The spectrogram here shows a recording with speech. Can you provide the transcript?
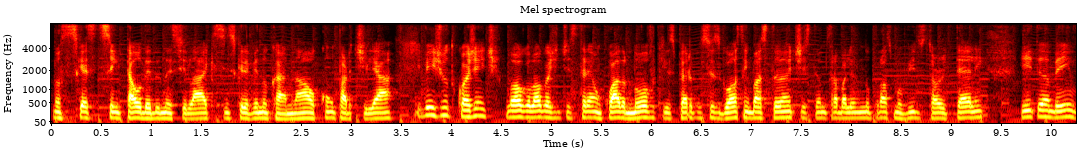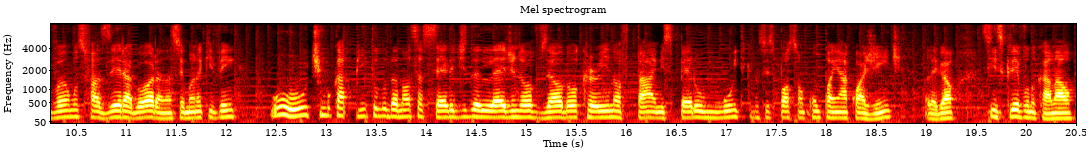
Não se esquece de sentar o dedo nesse like, se inscrever no canal, compartilhar. E vem junto com a gente. Logo, logo a gente estreia um quadro novo que espero que vocês gostem bastante. Estamos trabalhando no próximo vídeo, Storytelling. E também vamos fazer agora, na semana que vem, o último capítulo da nossa série de The Legend of Zelda Ocarina of Time. Espero muito que vocês possam acompanhar com a gente, tá legal? Se inscrevam no canal.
